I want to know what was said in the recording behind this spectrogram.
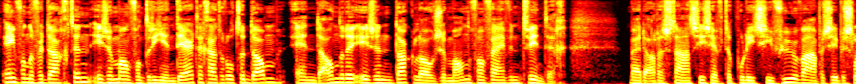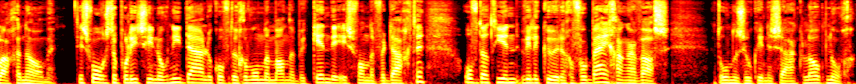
Een van de verdachten is een man van 33 uit Rotterdam... en de andere is een dakloze man van 25. Bij de arrestaties heeft de politie vuurwapens in beslag genomen. Het is volgens de politie nog niet duidelijk of de gewonde man een bekende is van de verdachte... of dat hij een willekeurige voorbijganger was. Het onderzoek in de zaak loopt nog.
